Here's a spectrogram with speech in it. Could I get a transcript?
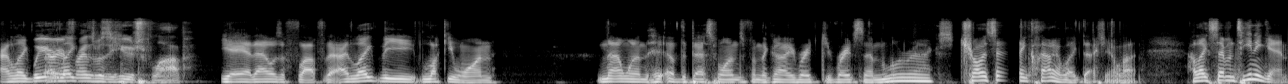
I like We Are Your like- Friends was a huge flop. Yeah, that was a flop. For that I like the Lucky one, not one of the of the best ones from the guy who writes, writes them. Lorax, Charlie St. Cloud. I liked actually a lot. I like Seventeen again.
